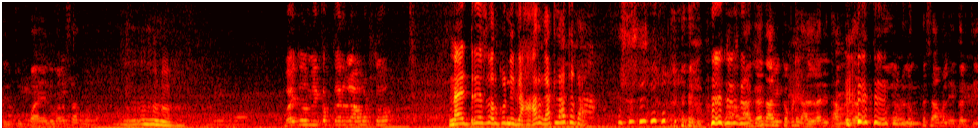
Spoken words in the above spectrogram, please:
ते तू पाय आणि मला सांग बाबा. बाई तुला मेकअप करायला आवडतो? नाईट ड्रेसवर कोणी हार घातला होता का? अगं आम्ही कपडे घालणारे थांबले. तू एवढे लोक कसं आम्हाला हे करते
